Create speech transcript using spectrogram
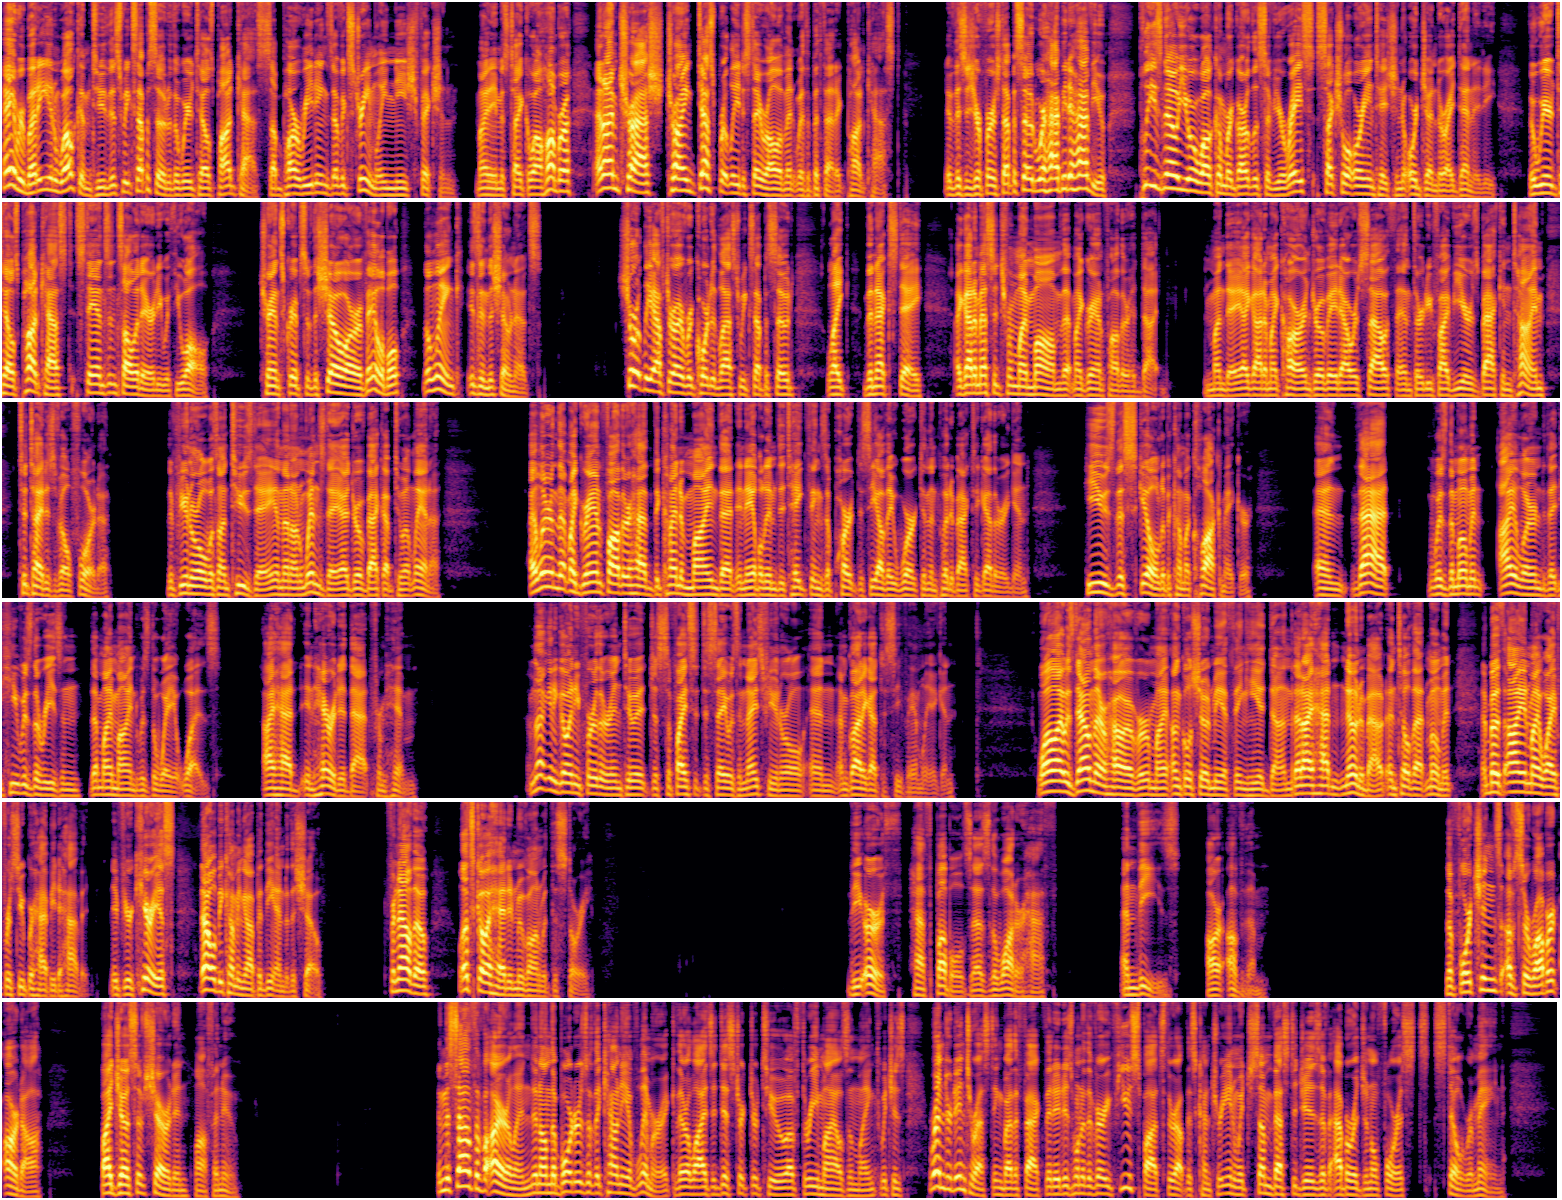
Hey, everybody, and welcome to this week's episode of the Weird Tales Podcast, subpar readings of extremely niche fiction. My name is Tycho Alhambra, and I'm trash, trying desperately to stay relevant with a pathetic podcast. If this is your first episode, we're happy to have you. Please know you are welcome regardless of your race, sexual orientation, or gender identity. The Weird Tales Podcast stands in solidarity with you all. Transcripts of the show are available. The link is in the show notes. Shortly after I recorded last week's episode, like the next day, I got a message from my mom that my grandfather had died. Monday, I got in my car and drove eight hours south and 35 years back in time to Titusville, Florida. The funeral was on Tuesday, and then on Wednesday, I drove back up to Atlanta. I learned that my grandfather had the kind of mind that enabled him to take things apart to see how they worked and then put it back together again. He used this skill to become a clockmaker. And that was the moment I learned that he was the reason that my mind was the way it was. I had inherited that from him. I'm not going to go any further into it, just suffice it to say it was a nice funeral, and I'm glad I got to see family again. While I was down there, however, my uncle showed me a thing he had done that I hadn't known about until that moment, and both I and my wife were super happy to have it. If you're curious, that will be coming up at the end of the show. For now, though, let's go ahead and move on with the story. The earth hath bubbles as the water hath, and these are of them. The Fortunes of Sir Robert Ardagh by Joseph Sheridan Le Fanu. In the south of Ireland and on the borders of the county of Limerick, there lies a district or two of three miles in length, which is rendered interesting by the fact that it is one of the very few spots throughout this country in which some vestiges of aboriginal forests still remain.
